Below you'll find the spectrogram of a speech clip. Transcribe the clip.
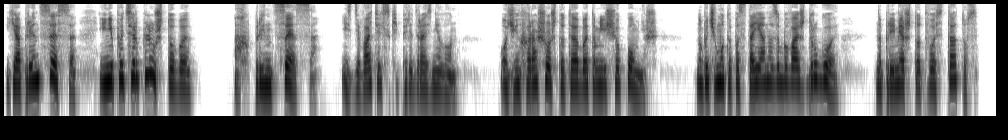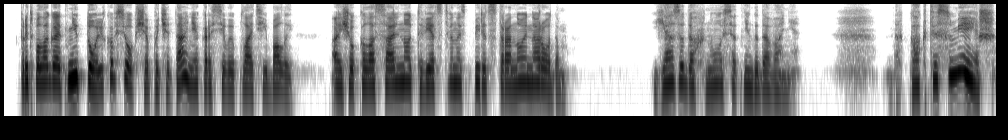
«Я принцесса и не потерплю, чтобы...» «Ах, принцесса!» — издевательски передразнил он. «Очень хорошо, что ты об этом еще помнишь. Но почему ты постоянно забываешь другое? Например, что твой статус предполагает не только всеобщее почитание, красивые платья и балы, а еще колоссальную ответственность перед страной и народом. Я задохнулась от негодования. «Да как ты смеешь?»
